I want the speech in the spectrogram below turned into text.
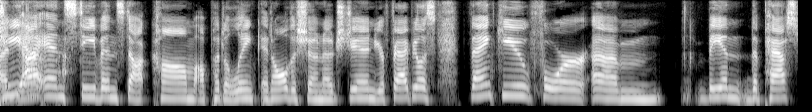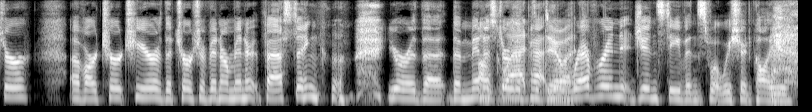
did, yeah. ginstephens.com. I'll put a link in all the show notes. Gin, you're fabulous. Thank you for um, being the pastor of our church here, the Church of Intermittent Fasting. you're the the minister, the it. Reverend Gin Stephens, what we should call you.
